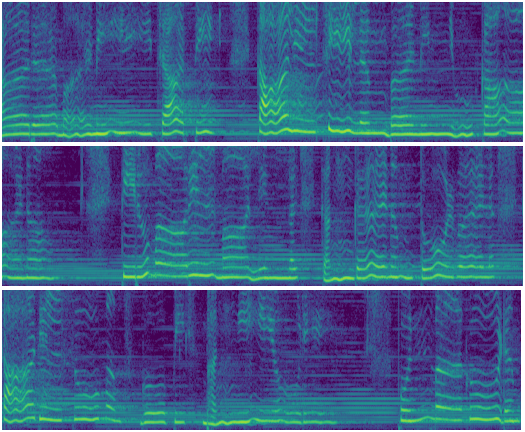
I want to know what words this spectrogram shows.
അരമണി ചാർത്തി കാലിൽ ചീലമ്പണിഞ്ഞു കാണാം. തിരുമാറിൽ മാലിന്യങ്ങൾ കങ്കണം തോൾവള കാതിൽ സൂമം ഗോപി ഭംഗിയോടെ. പൊന്മകൂടം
